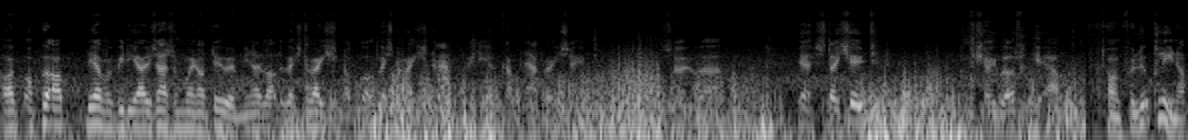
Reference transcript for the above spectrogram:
I, I put up the other videos as and when I do them. You know, like the restoration. I've got a restoration app video coming out very soon. So um, yeah, stay tuned, and we'll show you what else we get out. Time for a little clean up.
